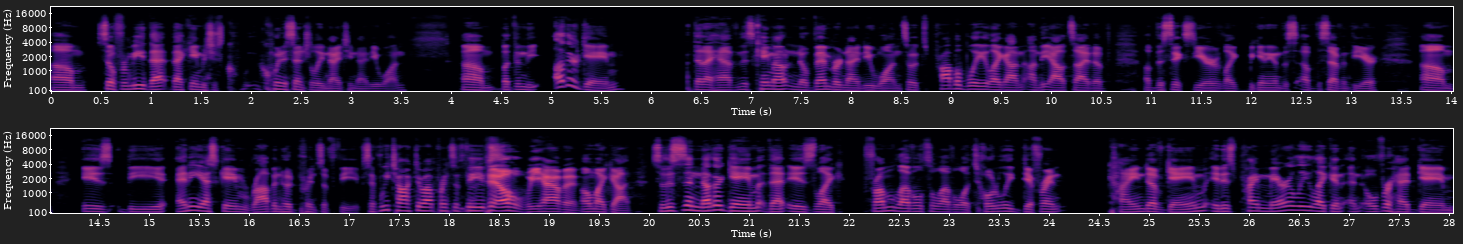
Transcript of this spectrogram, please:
Um, so for me, that that game is just qu- quintessentially 1991. Um, but then the other game that I have, and this came out in November '91, so it's probably like on, on the outside of of the sixth year, like beginning of the of the seventh year, um, is the NES game Robin Hood Prince of Thieves. Have we talked about Prince of Thieves? No, we haven't. Oh my god! So this is another game that is like from level to level a totally different kind of game. It is primarily like an, an overhead game.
